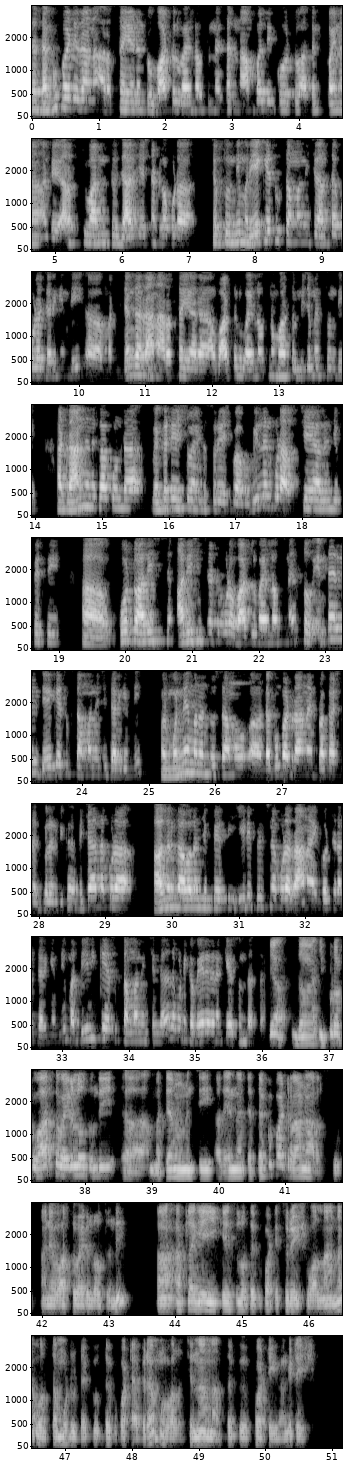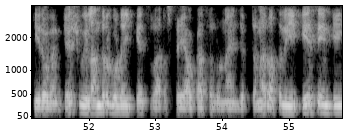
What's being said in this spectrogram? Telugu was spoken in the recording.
సార్ దగ్గుపాటి రానా అరెస్ట్ అయ్యాడంటూ వార్తలు వైరల్ అవుతున్నాయి. సార్ నాంపల్లి కోర్టు అతని పైన అంటే అరెస్ట్ వారెంట్ జారీ చేసినట్టుగా కూడా చెప్తుంది. మరి ఏ కేసుకు సంబంధించి అంతా కూడా జరిగింది? మరి నిజంగా రానా అరెస్ట్ అయ్యారా? ఆ వార్తలు వైరల్ అవుతున్న వార్తలు నిజమెంతుంది? అటు రానని కాకుండా వెంకటేష్ అండ్ సురేష్ బాబు వీళ్ళని కూడా అరెస్ట్ చేయాలని చెప్పేసి ఆ కోర్టు ఆదేశ ఆదేశించినట్టు కూడా వార్తలు వైరల్ అవుతున్నాయి. సో ఎంటైర్ ఇది ఏ కేసుకు సంబంధించి జరిగింది? మరి మొన్నే మనం చూసాము దగ్గుబాటు రానా అండ్ ప్రకాష్ రాజ్ వీళ్ళని విచారణ కూడా హాజరు కావాలని చెప్పేసి ఈడీ పిలిచినా కూడా రానా ఎగ్గొట్టడం జరిగింది. మరి దీని కేసుకు సంబంధించిందా? లేకపోతే ఇంకా వేరే ఏదైనా కేసు ఉందా సార్? యా ఇప్పుడు ఒక వార్త వైరల్ అవుతుంది. ఆ, మధ్యాహ్నం నుంచి అదేంటంటే దగ్గుపాటి రానా అరెస్ట్ అనే వార్త వైరల్ అవుతుంది. ఆ, అట్లాగే ఈ కేసులో దగ్గుపాటి సురేష్ వాళ్ళ నాన్న వాళ్ళ తమ్ముడు దగ్గు దగ్గుపాటి అభిరామ్ వాళ్ళ చిన్నాన్న దగ్గుపాటి వెంకటేష్ హీరో వెంకటేష్ వీళ్ళందరూ కూడా ఈ కేసులో అరెస్ట్ అయ్యే అవకాశాలు ఉన్నాయని చెప్తున్నారు. అసలు ఈ కేసు ఏంటి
